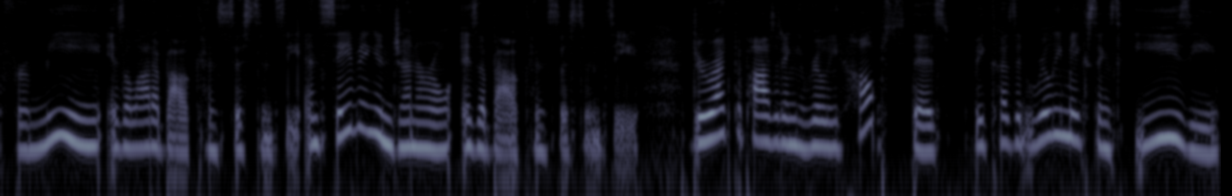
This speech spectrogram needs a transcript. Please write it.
for me is a lot about consistency, and saving in general is about consistency. Direct depositing really helps this because it really makes things easy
